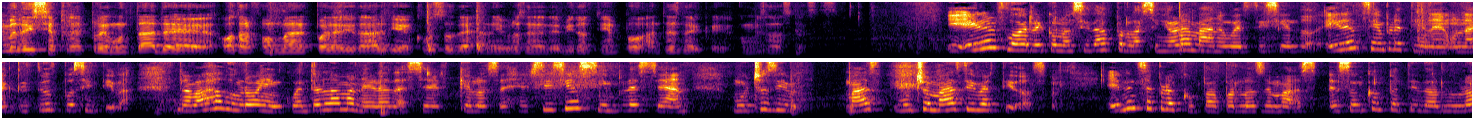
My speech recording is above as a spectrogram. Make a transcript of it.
Emily siempre pregunta de otra forma puede ayudar y incluso deja libros en el debido tiempo antes de que comiencen las clases. Y Aiden Floyd, reconocida por la señora Manowitz, diciendo, Aiden siempre tiene una actitud positiva, trabaja duro y encuentra la manera de hacer que los ejercicios simples sean muchos más, mucho más divertidos. Aiden se preocupa por los demás, es un competidor duro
